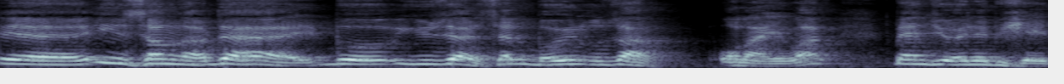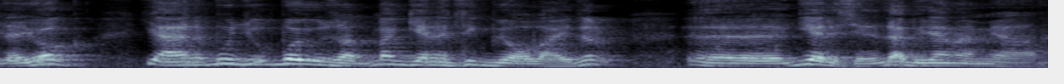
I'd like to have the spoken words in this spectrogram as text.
Ee, insanlarda he, bu yüzersen boyun uzar olayı var. Bence öyle bir şey de yok. Yani bu boy uzatmak genetik bir olaydır. Gerisini de bilemem yani.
